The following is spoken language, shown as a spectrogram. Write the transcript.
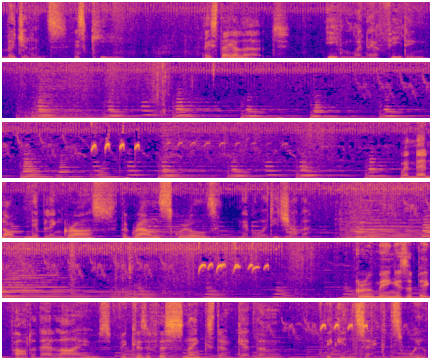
vigilance is key. They stay alert, even when they're feeding. They're not nibbling grass, the ground squirrels nibble at each other. Grooming is a big part of their lives because if the snakes don't get them, the insects will.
